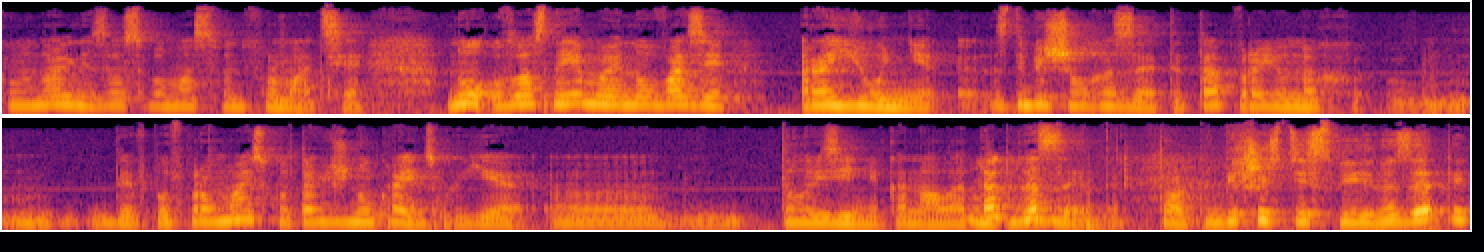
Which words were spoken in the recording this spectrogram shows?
комунальні засоби масової інформації? Ну, власне, я маю на увазі районні, е, здебільшого газети, так, в районах, де в Первомайську та в Южноукраїнську є е, телевізійні канали, а так газети. Так, в більшості свої газети,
